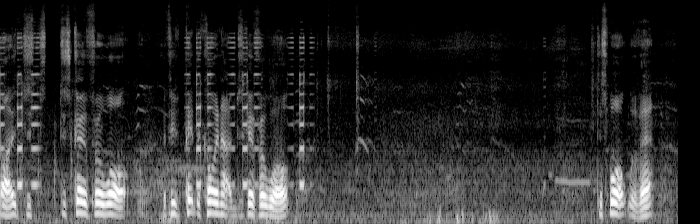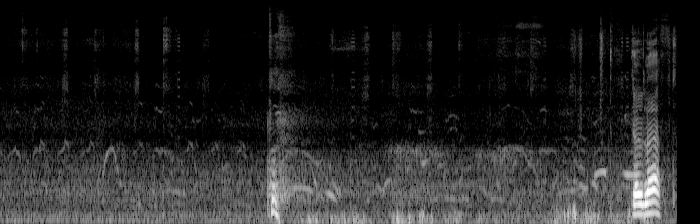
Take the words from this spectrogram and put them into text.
Right, just just go for a walk. If you pick the coin up, just go for a walk. Just walk with it. go left.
